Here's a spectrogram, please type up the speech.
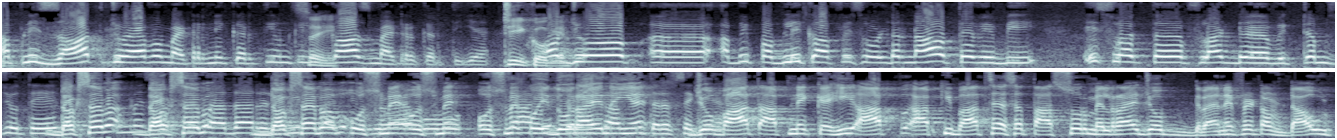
अपनी जात जो है वो मैटर नहीं करती उनकी काज मैटर करती है। ठीक हो और जो आ, अभी पब्लिक ऑफ़िस होल्डर ना होते हुए भी इस वक्त फ्लड विक्टिम्स जो थे डॉक्टर साहब डॉक्टर साहब डॉक्टर साहब अब उसमें उसमें उसमें कोई दो राय नहीं है। जो बात आपने कही आप आपकी बात से ऐसा तासुर मिल रहा है जो बेनिफिट ऑफ़ डाउट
